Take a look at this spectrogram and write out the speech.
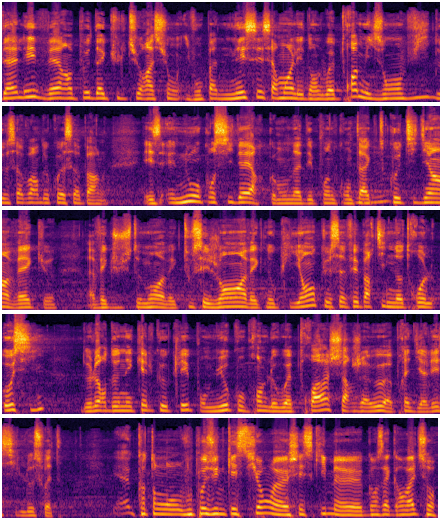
d'aller vers un peu d'acculturation. Ils vont pas nécessairement aller dans le Web 3, mais ils ont envie de savoir de quoi ça parle. Et, nous, on considère, comme on a des points de contact mhm. quotidiens avec, euh, avec justement avec tous ces gens, avec nos clients, que ça fait partie de notre rôle aussi de leur donner quelques clés pour mieux comprendre le Web 3. Charge à eux après d'y aller s'ils le souhaitent. Quand on vous pose une question euh, chez Skim, euh, Gonzague Grandval, sur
